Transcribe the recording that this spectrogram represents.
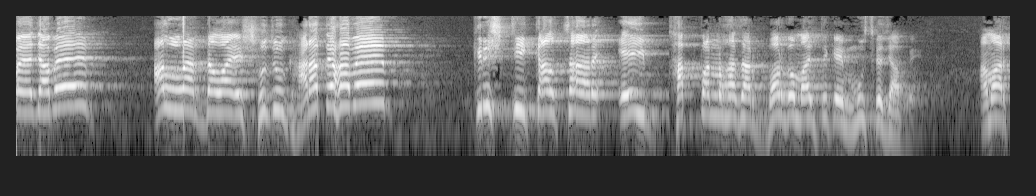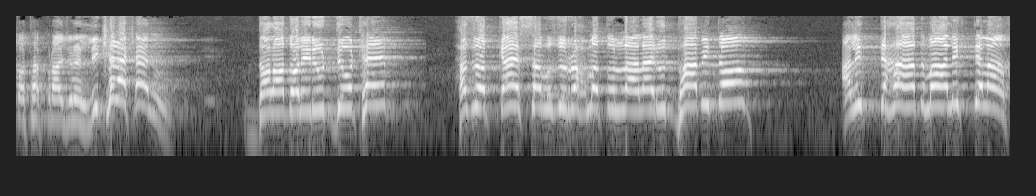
হয়ে যাবে, আল্লাহর দেওয়ায় সুযোগ হারাতে হবে। কৃষ্টি কালচার এই ছাপ্পান্ন হাজার বর্গ মাইল থেকে মুছে যাবে। আমার কথা প্রয়োজনে লিখে রাখেন। দলাদলির ঊর্ধ্বে ওঠে। হজরত কায়েসা হুজুর রহমতুল্লাহ আলাইর উদ্ভাবিত। আলিত্তেহাদ মা আলিত্তেলাফ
